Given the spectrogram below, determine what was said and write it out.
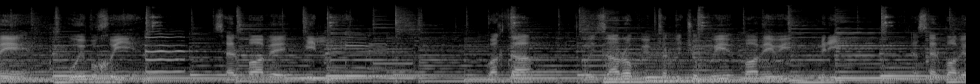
سرپاوی بوی بخویی. سرپاوی بیل وقتا روی زاروک بیم تر بچو بوی باوی وی مری سرپاوی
